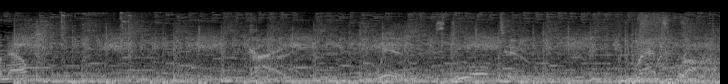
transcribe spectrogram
on now. Ky wins Duel 2. Let's rock!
